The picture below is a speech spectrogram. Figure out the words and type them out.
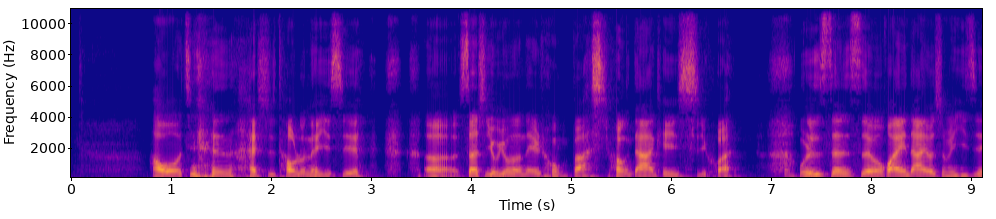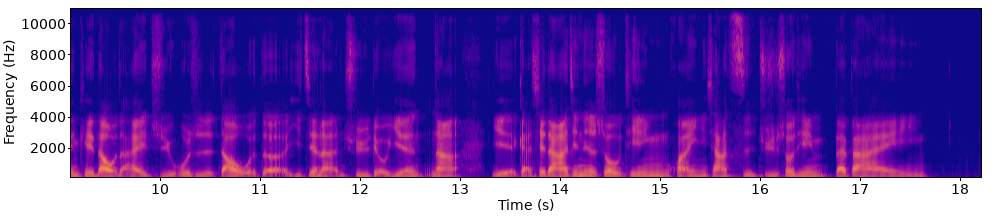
好哦，今天 还是讨论了一些，呃，算是有用的内容吧，希望大家可以喜欢。我是森森，欢迎大家有什么意见可以到我的 IG 或是到我的意见栏去留言。那也感谢大家今天的收听，欢迎下次继续收听，拜拜。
